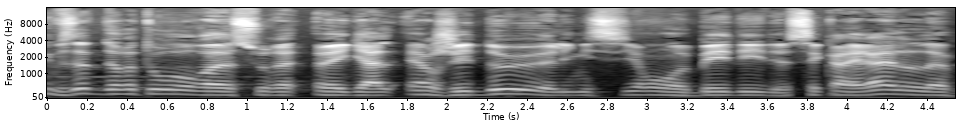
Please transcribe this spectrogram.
oui, vous êtes de retour euh, sur E égale RG2, euh, l'émission BD de CKRL.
